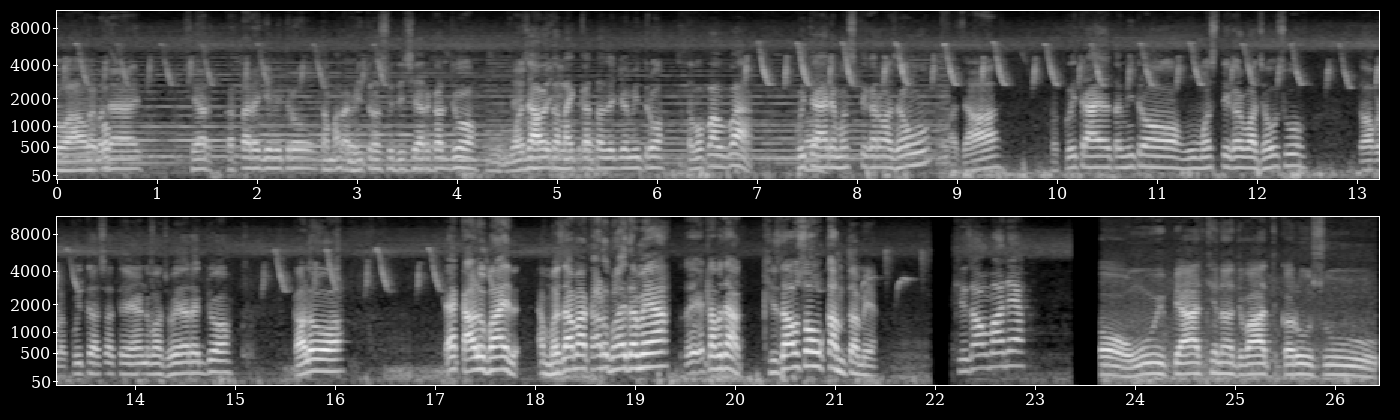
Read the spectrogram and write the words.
તો બધા શેર કરતા રહેજો મિત્રો. તમારા મિત્રો સુધી શેર કરજો. મજા આવે તો લાઈક કરતા જજો મિત્રો. તો પપ્પા પપ્પા કુતરા આરે મસ્તી કરવા જાઉં? મજા. કુતરા આવ્યો તો મિત્રો હું મસ્તી કરવા જાઉં છું. તો આપણે કુતરા સાથે એન્ડમાં જોયા રાખજો. કાળુ. એ કાળુ ભાઈ મજામાં કાળુ ભાઈ તમે? એટલા બધા ખીજાવશો હું કામ તમે? ખીજાવ માને? તો હું પ્યારથી જ વાત કરું છું.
